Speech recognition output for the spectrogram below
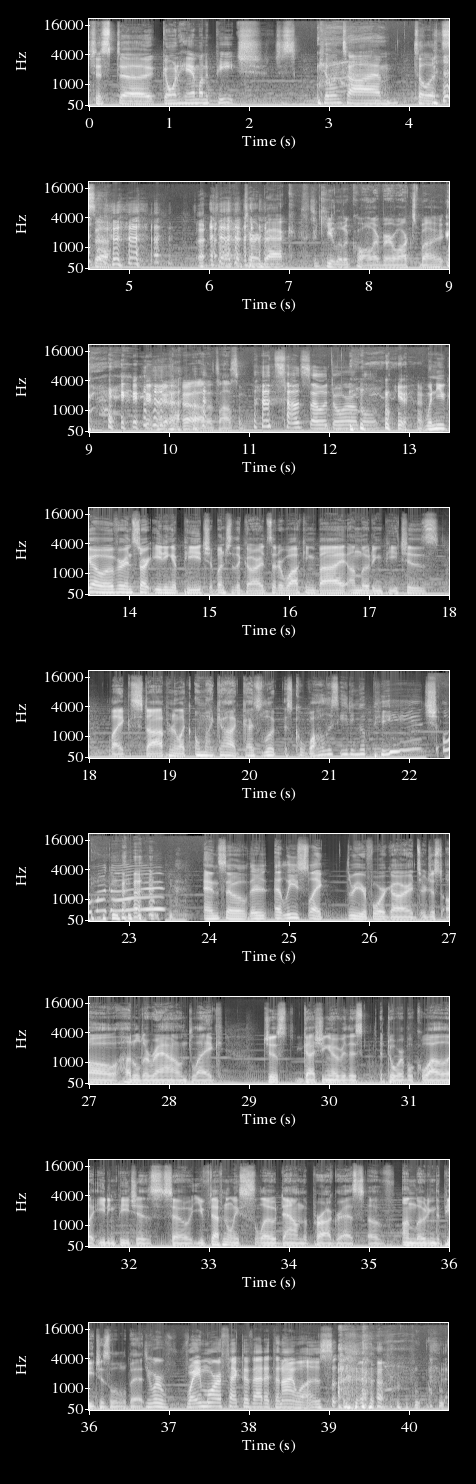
just uh, going ham on a peach. Just killing time till it's uh, till I can turn back. It's a cute little koala bear walks by. oh, that's awesome. That sounds so adorable. yeah. When you go over and start eating a peach, a bunch of the guards that are walking by unloading peaches like stop and are like, "Oh my god, guys, look, this koala's eating a peach! Oh my god!" and so there's at least like three or four guards are just all huddled around, like just gushing over this adorable koala eating peaches. So you've definitely slowed down the progress of unloading the peaches a little bit. you were way more effective at it than I was.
